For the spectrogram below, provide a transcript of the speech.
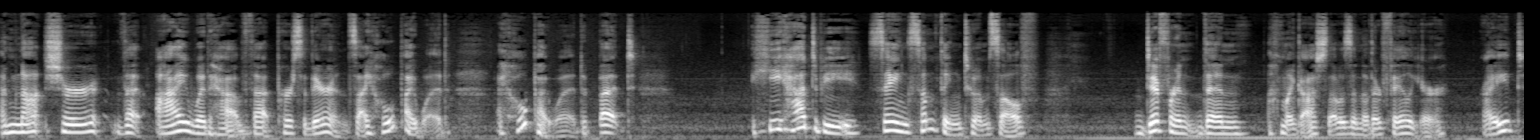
I'm not sure that I would have that perseverance. I hope I would. I hope I would. But he had to be saying something to himself different than, oh my gosh, that was another failure, right?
